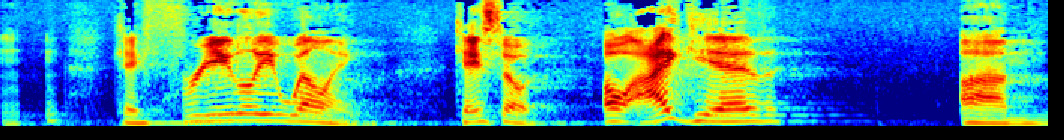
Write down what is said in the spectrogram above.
Okay, freely willing. Okay, so, oh, I give um,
